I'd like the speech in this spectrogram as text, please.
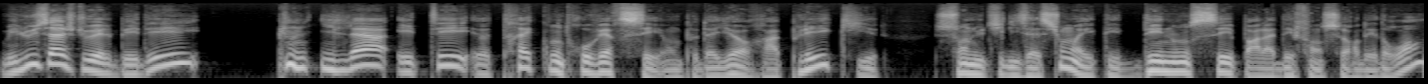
Mais l'usage du LBD, il a été euh, très controversé. On peut d'ailleurs rappeler que son utilisation a été dénoncée par la défenseur des droits.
